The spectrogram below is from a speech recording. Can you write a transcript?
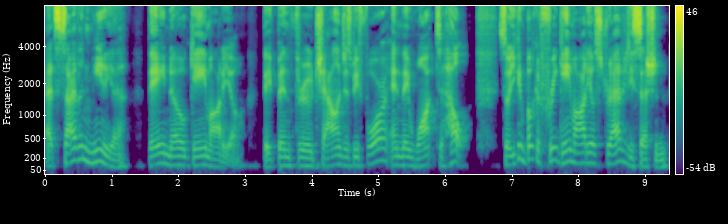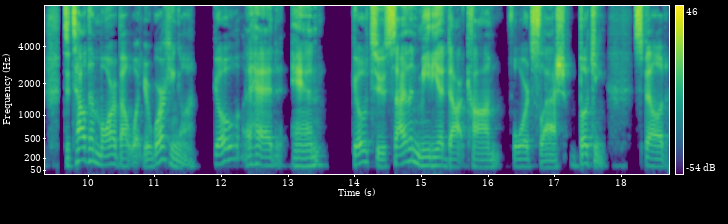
At Silent Media, they know game audio. They've been through challenges before and they want to help. So you can book a free game audio strategy session to tell them more about what you're working on. Go ahead and go to silentmedia.com forward slash booking, spelled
